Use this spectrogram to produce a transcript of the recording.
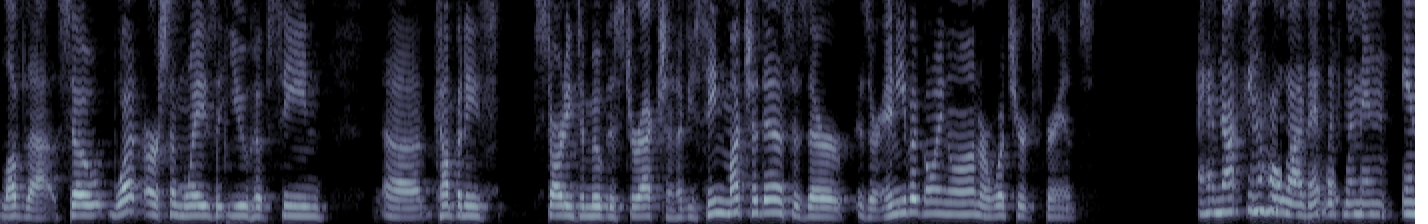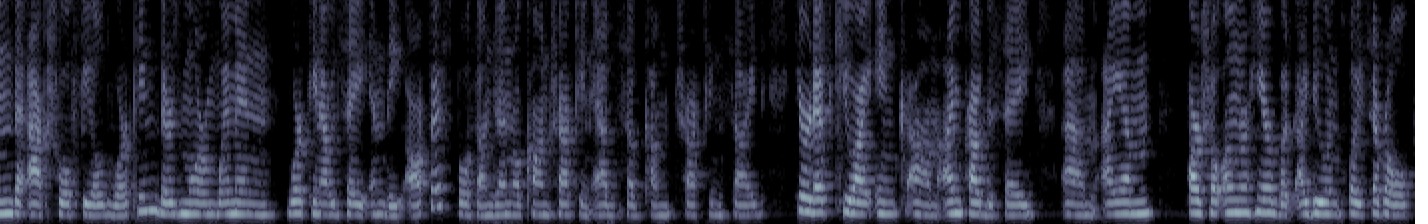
Love that. So, what are some ways that you have seen uh, companies starting to move this direction? Have you seen much of this? Is there is there any of it going on, or what's your experience? I have not seen a whole lot of it with women in the actual field working. There's more women working, I would say, in the office, both on general contracting and subcontracting side. Here at SQI Inc., um, I'm proud to say um, I am partial owner here, but I do employ several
